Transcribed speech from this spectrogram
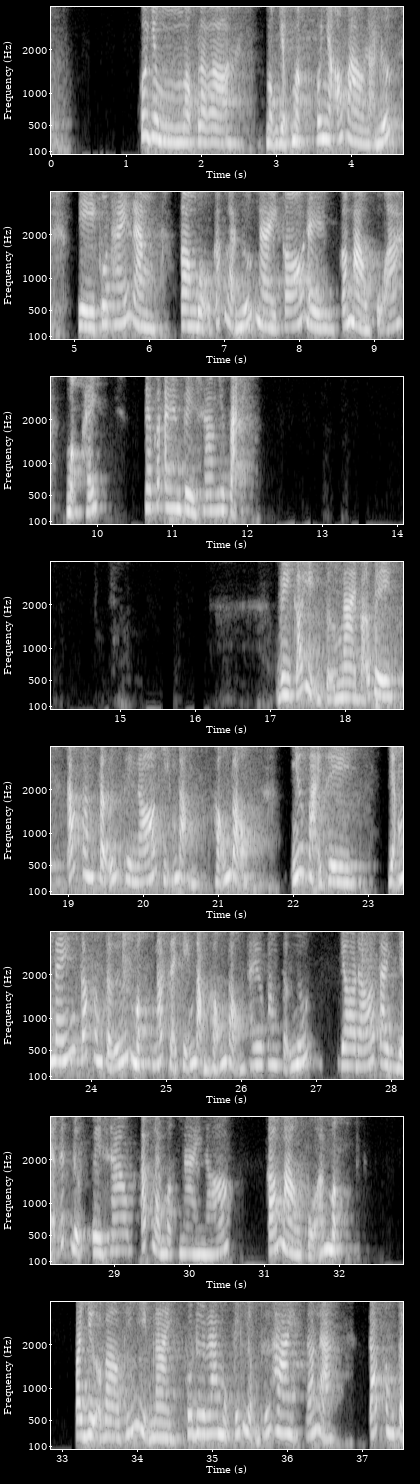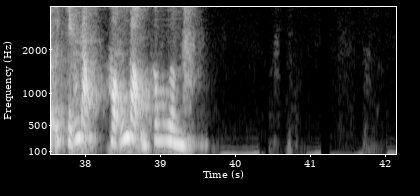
Cô dùng một là một giọt mực cô nhỏ vào lọ nước thì cô thấy rằng toàn bộ các loại nước này có đều có màu của mực hết. Theo các em, vì sao như vậy? Vì có hiện tượng này, bởi vì các phân tử thì nó chuyển động, hỗn độn. Như vậy thì dẫn đến các phân tử mực nó sẽ chuyển động hỗn độn theo phân tử nước. Do đó ta giải thích được vì sao các loại mực này nó có màu của mực. Và dựa vào thí nghiệm này, cô đưa ra một kết luận thứ hai, đó là các phân tử chuyển động hỗn độn không ngừng.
